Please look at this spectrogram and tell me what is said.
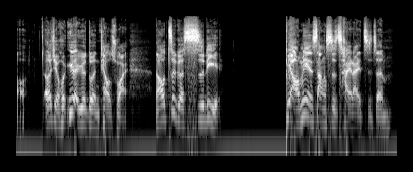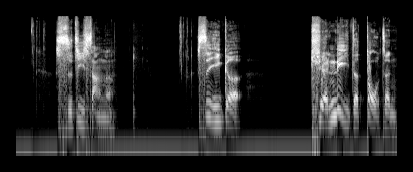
哦，而且会越来越多人跳出来，然后这个撕裂，表面上是蔡赖之争，实际上呢，是一个。权力的斗争，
